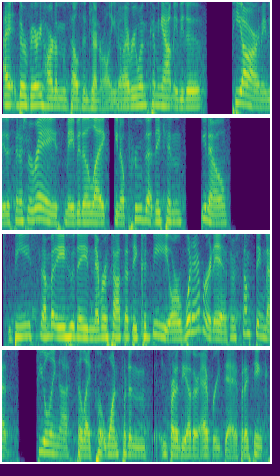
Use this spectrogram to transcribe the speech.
I, they're very hard on themselves in general. You know, everyone's coming out maybe to PR, maybe to finish a race, maybe to like, you know, prove that they can, you know, be somebody who they never thought that they could be or whatever it is. or something that's fueling us to like put one foot in, in front of the other every day. But I think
